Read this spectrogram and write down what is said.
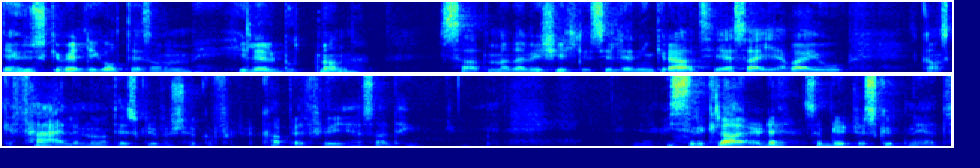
Jeg husker veldig godt det som Hillel Butman sa til meg da vi skiltes i Leningrad. Jeg sa jeg var jo ganske fæle om at jeg skulle forsøke å kapre et fly. Jeg sa at hvis dere klarer det, så blir dere skutt ned.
